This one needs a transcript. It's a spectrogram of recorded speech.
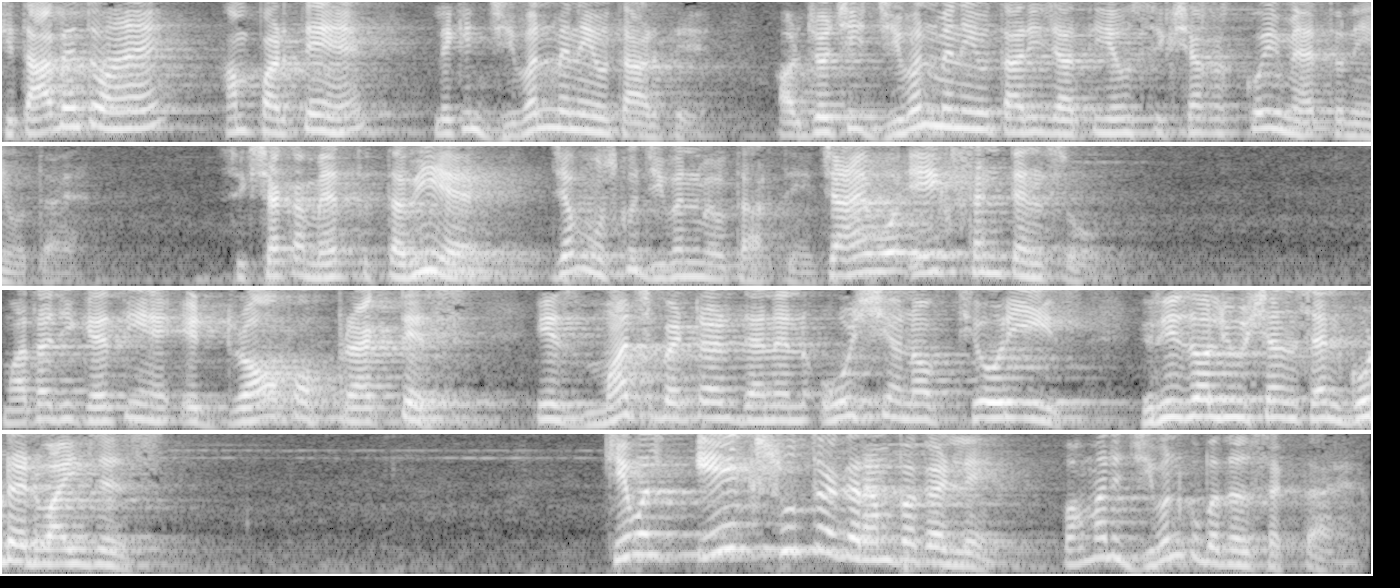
किताबें तो हैं, हम पढ़ते हैं, लेकिन जीवन में नहीं उतारते। और जो चीज़ जीवन में नहीं उतारी जाती है, उस शिक्षा का कोई महत्व नहीं होता है। शिक्षा का महत्व तभी है, जब हम उसको जीवन में उतारते हैं। चाहे वो एक सेंटेंस हो। माता जी कहती हैं a drop of practice is much better than an ocean of theories resolution and good advices केवल एक सूत्र अगर हम पकड़ लें, वो हमारे जीवन को बदल सकता है।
